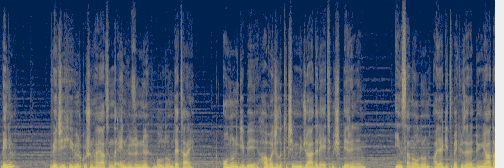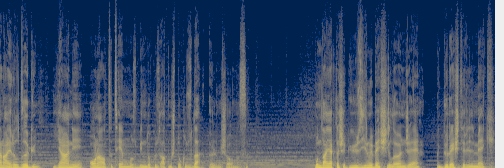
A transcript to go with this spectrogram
Benim Vecihi Hürkuş'un hayatında en hüzünlü bulduğum detay, onun gibi havacılık için mücadele etmiş birinin insanoğlunun Ay'a gitmek üzere dünyadan ayrıldığı gün yani 16 Temmuz 1969'da ölmüş olması. Bundan yaklaşık 125 yıl önce güreştirilmek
